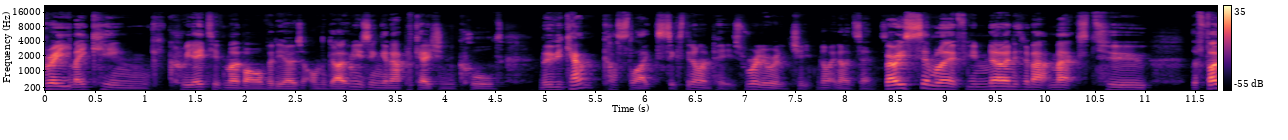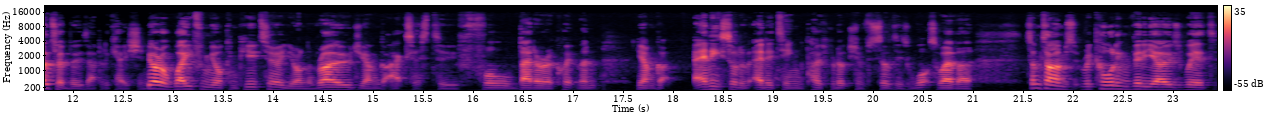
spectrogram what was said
three, making creative mobile videos on the go. I'm using an application called MovieCam. Costs like 69p. It's really, really cheap, 99 cents. Very similar, if you know anything about Macs, to the photo booth application. You're away from your computer, you're on the road, you haven't got access to full, better equipment, you haven't got any sort of editing, post production facilities whatsoever sometimes recording videos with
